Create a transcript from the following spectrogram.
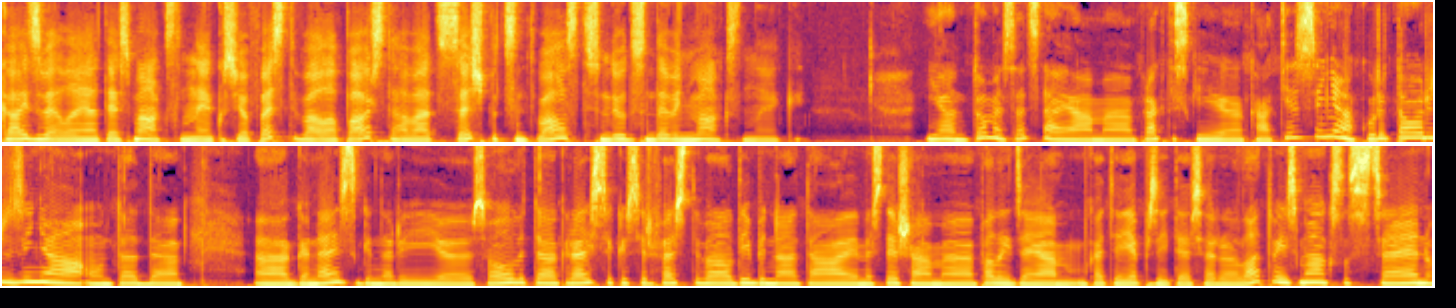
Kā izvēlējāties māksliniekus, jo festivālā pārstāvētas 16 valstis un 29 mākslinieki? Jā, nu, to mēs atstājām praktiski kaķis ziņā, kuratoru ziņā, un tad gan es, gan arī Solvita Kresi, kas ir festivāla dibinātāji, mēs tiešām palīdzējām kaķei iepazīties ar Latvijas mākslas scēnu.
